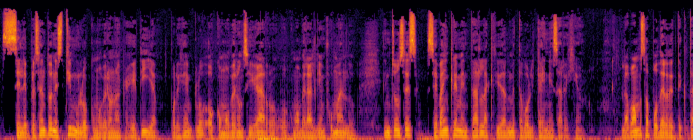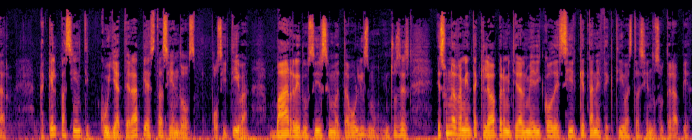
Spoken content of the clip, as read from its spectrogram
se le presenta un estímulo, como ver una cajetilla, por ejemplo, o como ver un cigarro, o como ver a alguien fumando, entonces se va a incrementar la actividad metabólica en esa región. La vamos a poder detectar aquel paciente cuya terapia está siendo positiva va a reducir su metabolismo. Entonces, es una herramienta que le va a permitir al médico decir qué tan efectiva está siendo su terapia.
